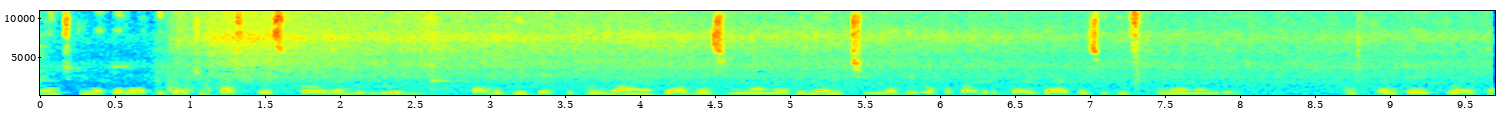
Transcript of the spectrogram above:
వేయించుకున్న తర్వాత కొంచెం పసుపు వేసుకోవాలండి. ఇప్పుడు కడిగి పెట్టుకున్న క్యాబేజీ అనేది నేను చిన్నది ఒక పది రూపాయల క్యాబేజీ తీసుకున్నానండి. అంతకంటే ఎక్కువ అయితే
